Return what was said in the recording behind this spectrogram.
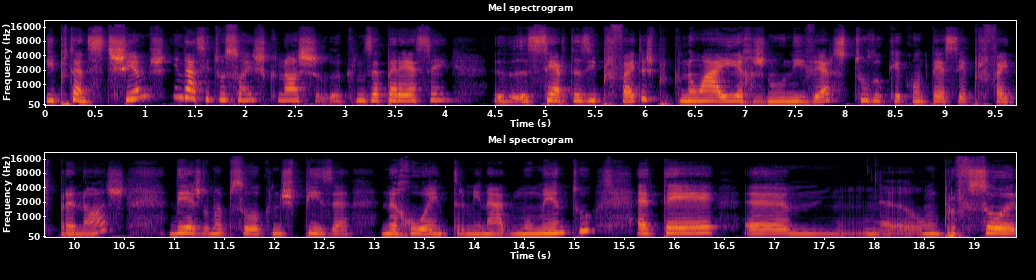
E, portanto, se descemos, ainda há situações que, nós, que nos aparecem certas e perfeitas, porque não há erros no universo, tudo o que acontece é perfeito para nós, desde uma pessoa que nos pisa na rua em determinado momento, até um professor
